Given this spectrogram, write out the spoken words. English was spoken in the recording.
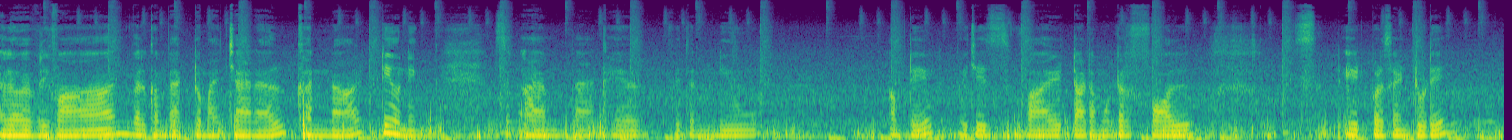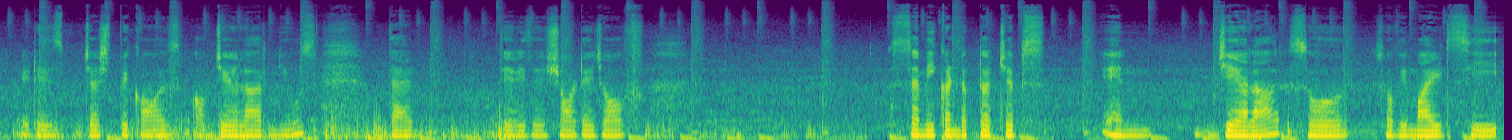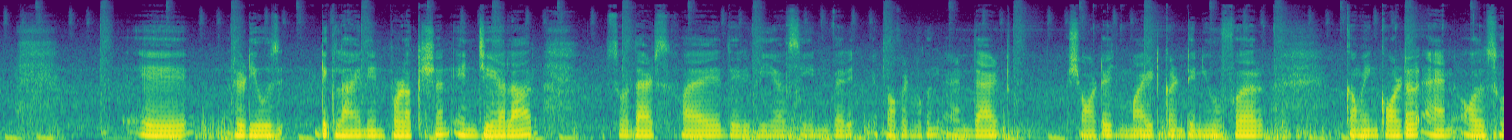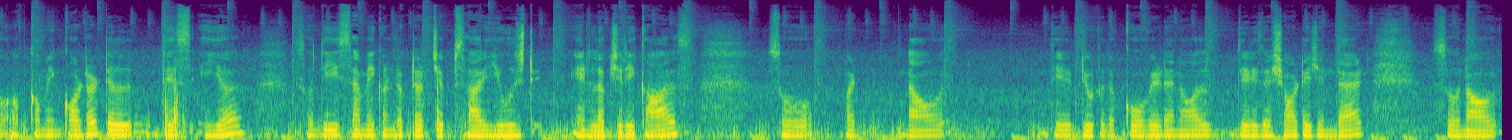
Hello everyone, welcome back to my channel Khanna Tuning. So I am back here with a new update which is why Tata Motor fall 8% today. It is just because of JLR news that there is a shortage of semiconductor chips in JLR so so we might see a reduced decline in production in JLR so that's why there we have seen very profit booking and that shortage might continue for coming quarter and also upcoming quarter till this year. So these semiconductor chips are used in luxury cars. So but now they, due to the covid and all there is a shortage in that. So now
